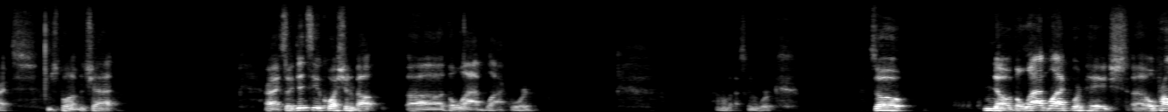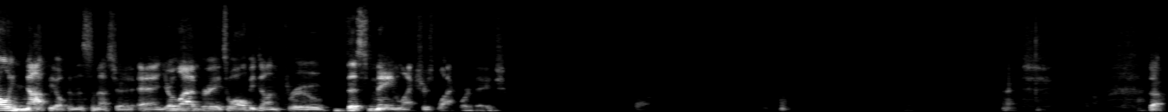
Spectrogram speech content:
right, I'm just pulling up the chat. All right, so I did see a question about uh, the lab Blackboard. How that's going to work. So no, the lab Blackboard page uh, will probably not be open this semester, and your lab grades will all be done through this main lectures Blackboard page. All right. So,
